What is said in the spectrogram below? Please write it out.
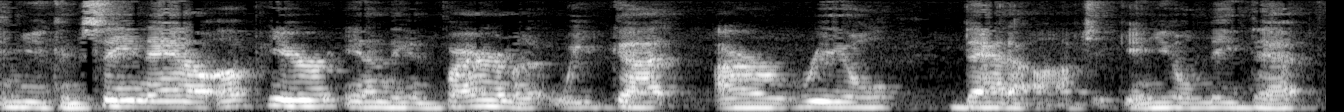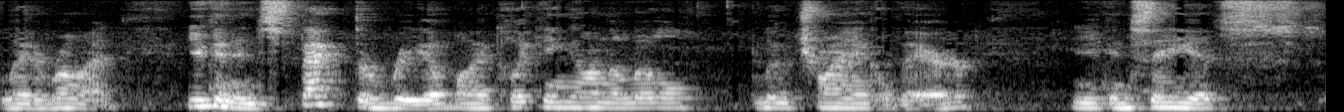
And you can see now up here in the environment, we've got our real data object, and you'll need that later on. You can inspect the real by clicking on the little blue triangle there. You can see it's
